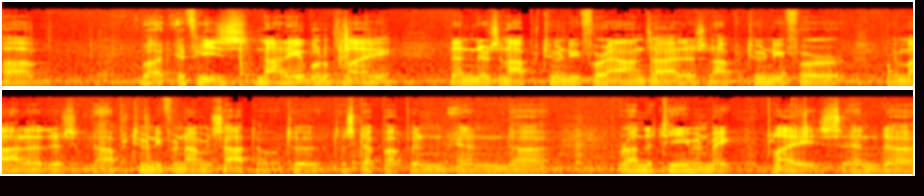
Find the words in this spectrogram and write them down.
uh, but if he's not able to play, then there's an opportunity for Anzai, there's an opportunity for Yamada, there's an opportunity for Namisato to, to step up and, and uh, run the team and make plays. And, uh,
